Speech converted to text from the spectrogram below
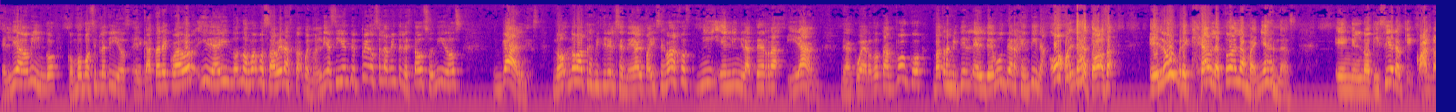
el día domingo con bombos y platillos el Qatar-Ecuador. Y de ahí no nos vamos a ver hasta, bueno, el día siguiente, pero solamente el Estados Unidos-Gales. No, no va a transmitir el Senegal Países Bajos ni el Inglaterra Irán. ¿De acuerdo? Tampoco va a transmitir el debut de Argentina. Ojo al dato. O sea, el hombre que habla todas las mañanas en el noticiero que cuando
